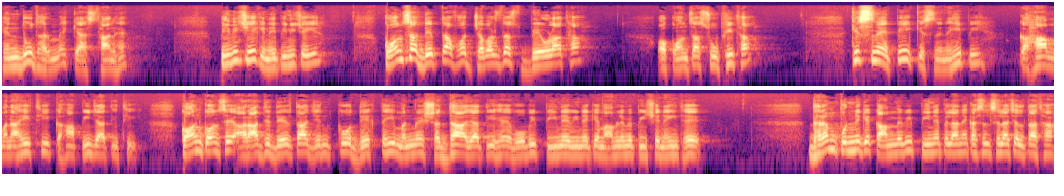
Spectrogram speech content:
हिंदू धर्म में क्या स्थान है? पीनी चाहिए कि नहीं पीनी चाहिए? कौन सा देवता बहुत ज़बरदस्त बेवड़ा था और कौन सा सूफी था? किसने पी, किसने नहीं पी? कहाँ मनाही थी, कहाँ पी जाती थी। कौन कौन से आराध्य देवता जिनको देखते ही मन में श्रद्धा आ जाती है, वो भी पीने वीने के मामले में पीछे नहीं थे। धर्म पुण्य के काम में भी पीने पिलाने का सिलसिला चलता था।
